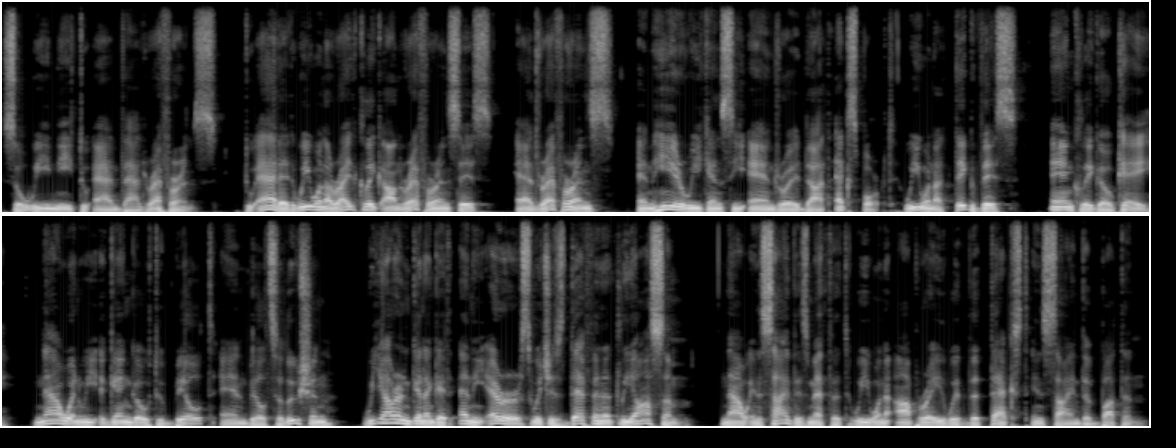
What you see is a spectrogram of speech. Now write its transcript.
so we need to add that reference. To add it, we want to right click on references, add reference, and here we can see android.export. We want to tick this and click OK. Now when we again go to build and build solution, we aren't gonna get any errors, which is definitely awesome. Now inside this method, we want to operate with the text inside the button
